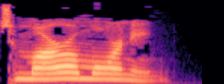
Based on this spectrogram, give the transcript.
tomorrow morning.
